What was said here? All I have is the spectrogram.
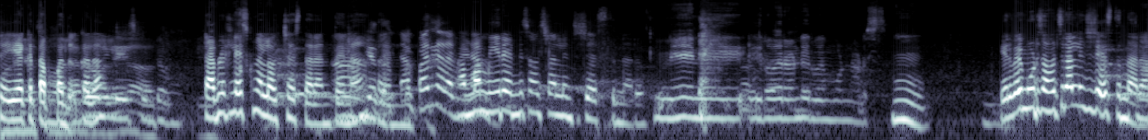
చెయ్యక తప్పదు కదా. టాబ్లెట్లు వేసుకుని అలా వచ్చేస్తారు అంతేనా? తప్పదు కదా అమ్మ మీరు ఎన్ని సంవత్సరాల నుంచి చేస్తున్నారు? నేను ఇరవై రెండు ఇరవై మూడు నడుస్తాను. ఇరవై మూడు సంవత్సరాల నుంచి చేస్తున్నారా?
